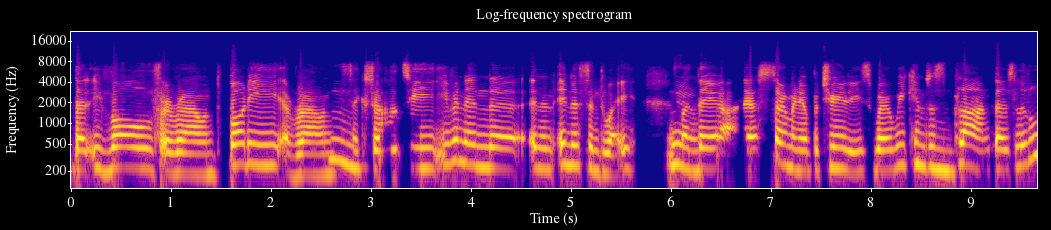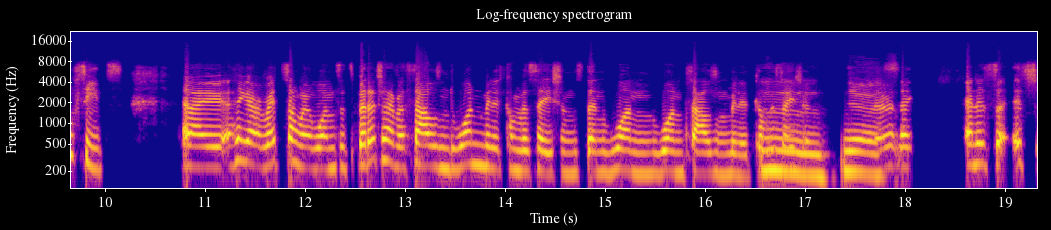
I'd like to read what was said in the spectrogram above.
that evolve around body, around Mm. sexuality, even in the in an innocent way. Yeah But there are, there are so many opportunities where we can just Mm. plant those little seeds. And I, I think I read somewhere once it's better to have a thousand one minute conversations than one one thousand minute conversation Mm, you know, like and it's it's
